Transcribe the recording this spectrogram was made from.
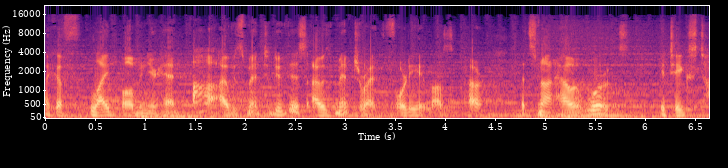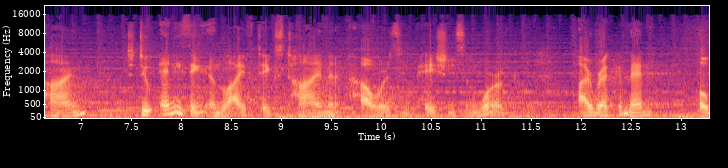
like a light bulb in your head. Ah, I was meant to do this. I was meant to write the 48 Laws of Power. That's not how it works. It takes time. To do anything in life takes time and hours and patience and work. I recommend oh,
